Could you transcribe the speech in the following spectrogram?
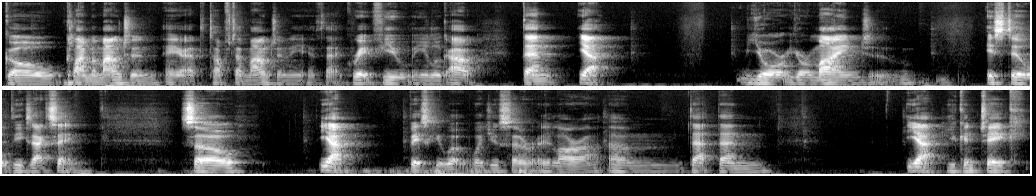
go climb a mountain and you're at the top of that mountain and you have that great view and you look out then yeah your your mind is still the exact same. So, yeah, basically what what you said Lara. Um, that then, yeah, you can take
